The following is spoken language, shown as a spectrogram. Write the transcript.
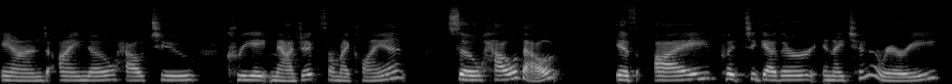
and I know how to create magic for my client. So, how about if I put together an itinerary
